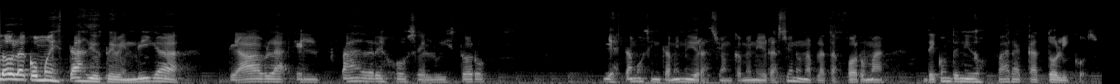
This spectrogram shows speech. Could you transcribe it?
Hola, hola, ¿cómo estás? Dios te bendiga. Te habla el Padre José Luis Toro y estamos en Camino y Oración. Camino y Oración, una plataforma de contenidos para católicos.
